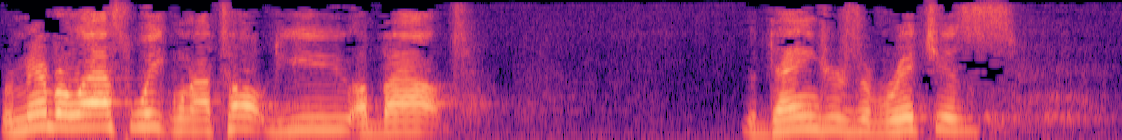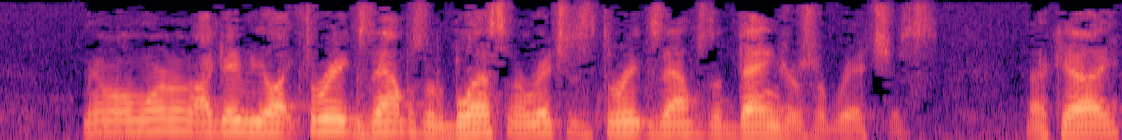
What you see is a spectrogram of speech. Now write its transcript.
Remember last week when I talked to you about the dangers of riches? Remember them? I gave you like three examples of the blessing of riches, three examples of dangers of riches. Okay?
